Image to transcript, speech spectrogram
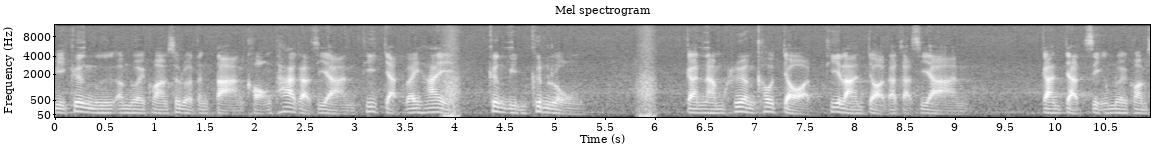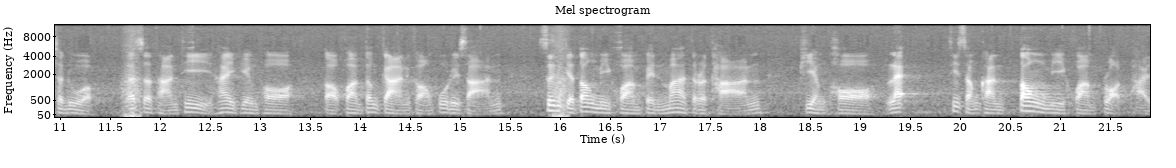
มีเครื่องมืออำนวยความสะดวกต่างๆ ของท่าอากาศยานที่จัดไว้ให้เครื่องบินขึ้นลง การนำเครื่องเข้าจอดที่ลานจอดอากาศยาน การจัดสิ่งอำนวยความสะดวก และสถานที่ให้เพียงพอต่อความต้องการของผู้โดยสาร ซึ่งจะต้องมีความเป็นมาตรฐาน เพียงพอและที่สำคัญต้องมีความปลอดภัย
